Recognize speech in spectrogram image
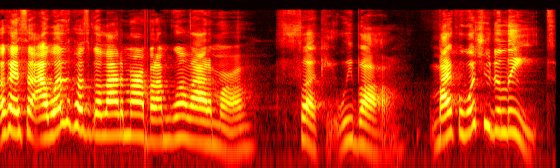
Okay, so I wasn't supposed to go live tomorrow, but I'm going live tomorrow. Fuck it. We ball. Michael, what you delete?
